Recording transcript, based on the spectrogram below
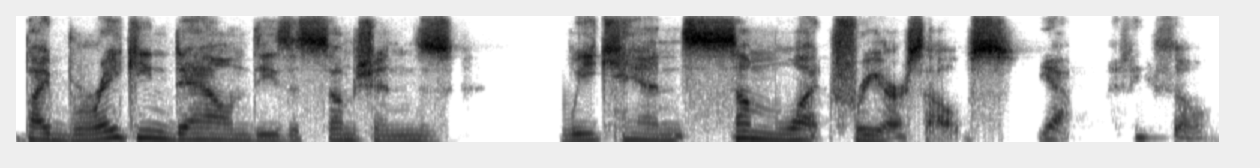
by breaking down these assumptions we can somewhat free ourselves. Yeah, I think so.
